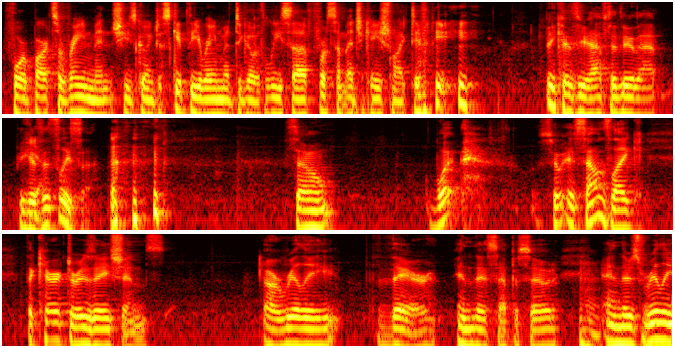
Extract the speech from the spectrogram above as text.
for Bart's arraignment, she's going to skip the arraignment to go with Lisa for some educational activity. Because you have to do that because Yeah. it's Lisa. so, what? So it sounds like the characterizations are really there in this episode, mm-hmm. and there's really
